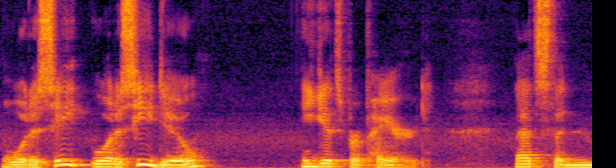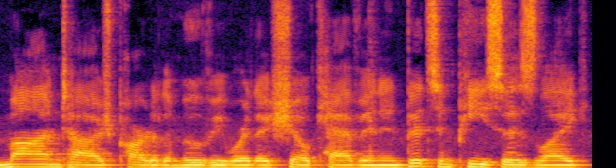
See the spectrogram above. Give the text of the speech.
what does he what does he do? He gets prepared. That's the montage part of the movie where they show Kevin in bits and pieces like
